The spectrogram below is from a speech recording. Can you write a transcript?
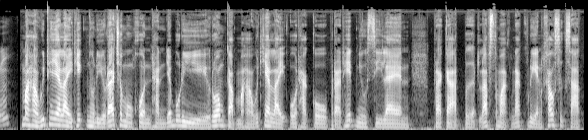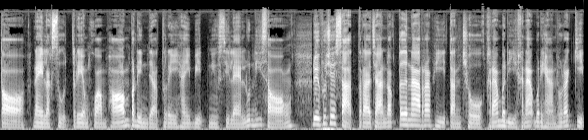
2 มหาวิทยาลัยเทคโนโลยีราชมงคลธัญบุรี ร่วมกับมหาวิทยาลัยโอทาโก ประเทศนิวซีแลนด์ ประกาศเปิดรับสมัครนักเรียนเข้าศึกษาต่อ ในหลักสูตรเตรียมความพร้อมปริญญาตรีไฮบริดนิวซีแลนด์รุ่นที่2โดยผู้ช่วยศาสตราจารย์ดรนารพีตันโช คณบดีคณะบริหารธุรกิจ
